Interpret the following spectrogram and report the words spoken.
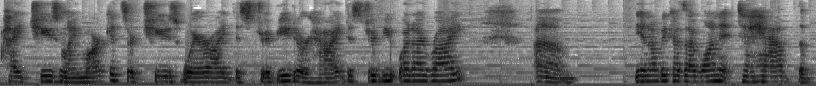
I choose my markets or choose where I distribute or how I distribute what I write. Um, you know because I want it to have the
